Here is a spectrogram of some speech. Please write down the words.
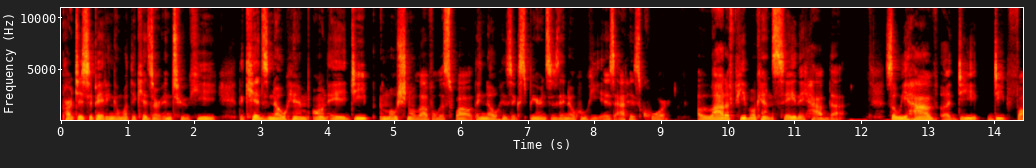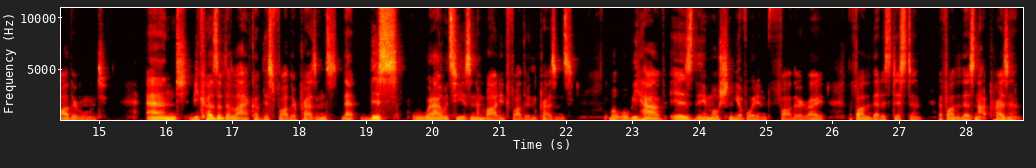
participating in what the kids are into. He the kids know him on a deep emotional level as well. They know his experiences, they know who he is at his core. A lot of people can't say they have that. So we have a deep, deep father wound. And because of the lack of this father presence, that this, what I would see is an embodied fatherly presence. But what we have is the emotionally avoidant father, right? The father that is distant, the father that's not present,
